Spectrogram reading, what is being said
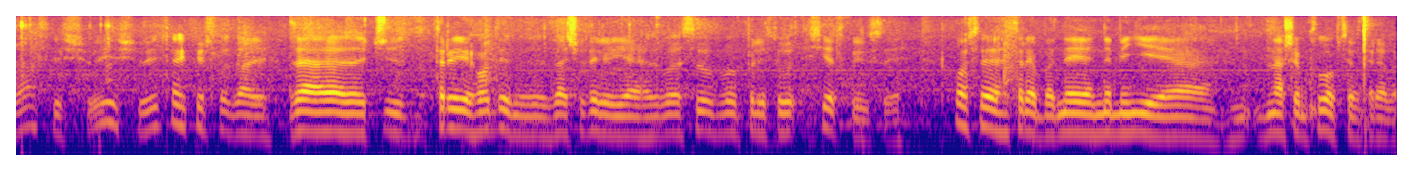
Раз, і все, і все. І так пішло далі. За три години, за чотири я пліту сітку і все. Оце треба не, не мені, а нашим хлопцям треба.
